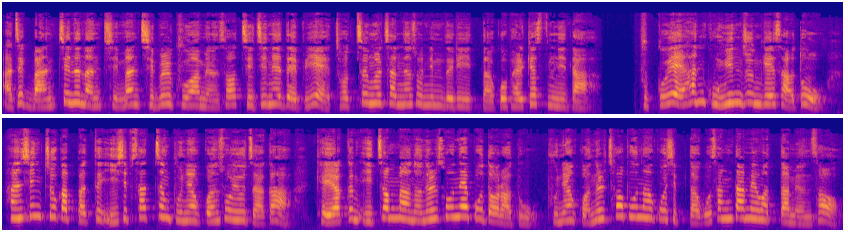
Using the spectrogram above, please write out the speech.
아직 많지는 않지만 집을 구하면서 지진에 대비해 저층을 찾는 손님들이 있다고 밝혔습니다. 북구의 한 공인중개사도 한 신축 아파트 24층 분양권 소유자가 계약금 2천만 원을 손해보더라도 분양권을 처분하고 싶다고 상담해왔다면서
